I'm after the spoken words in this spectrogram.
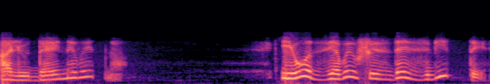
а людей не видно. І от, з'явившись десь звідти,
